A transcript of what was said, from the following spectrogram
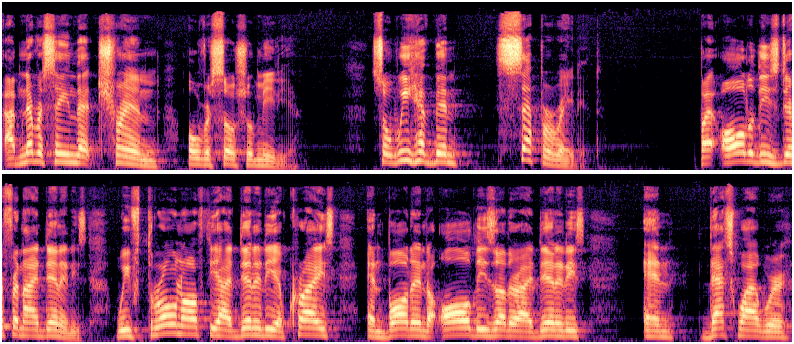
I've never seen that trend over social media. So we have been separated by all of these different identities. We've thrown off the identity of Christ and bought into all these other identities, and that's why we're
